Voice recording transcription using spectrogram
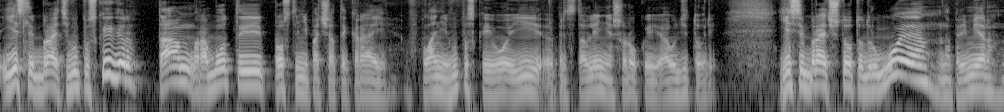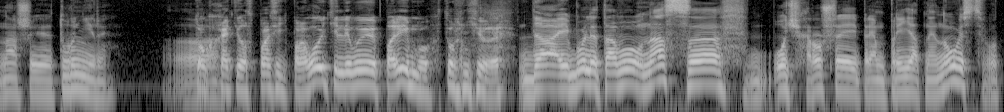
если брать выпуск игр, там работы просто непочатый край в плане выпуска его и представления широкой аудитории. Если брать что-то другое, например, наши турниры, только хотел спросить, проводите ли вы по Риму турниры? Да, и более того, у нас э, очень хорошая прям приятная новость. Вот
